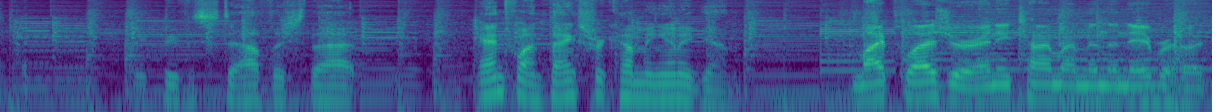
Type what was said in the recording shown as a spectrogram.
I think we've established that. Antoine, thanks for coming in again. My pleasure. Anytime I'm in the neighborhood.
